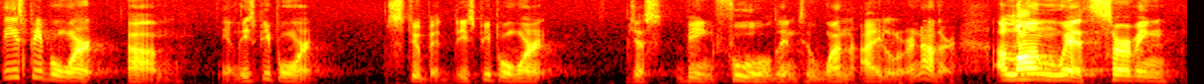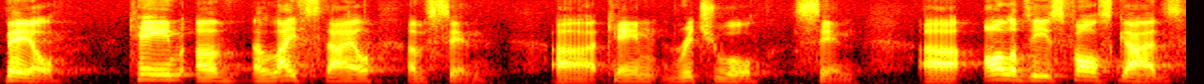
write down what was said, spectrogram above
These people weren't, um, you know, these people weren't stupid. These people weren't just being fooled into one idol or another. Along with serving Baal came of a lifestyle of sin, uh, came ritual sin uh, all of these false gods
